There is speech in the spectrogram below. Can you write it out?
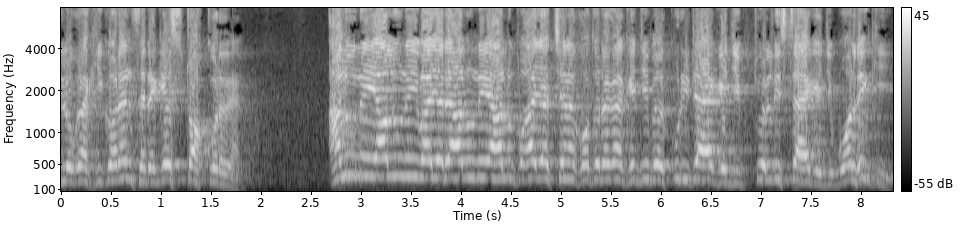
লোকরা কি করেন? সেটাকে স্টক করে দেন। আলু নেই আলু নেই বাজারে, আলু নেই, আলু পাওয়া যাচ্ছে না। কত টাকা কেজি? কুড়ি টাকা কেজি, চল্লিশ টাকা কেজি, বলে কি?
